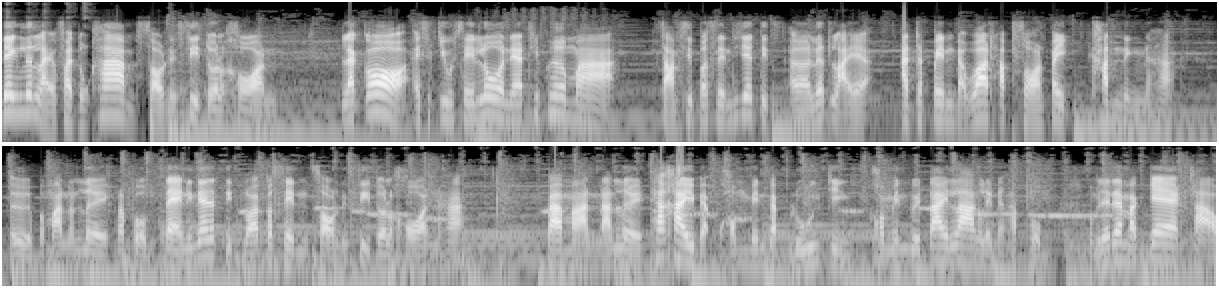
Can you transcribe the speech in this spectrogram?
เด้งเลือดไหลฝ่ายตรงข้าม2อถึงสตัวละคร แล้วก็ไอ้สกิลเซโร่เนี้ยที่เพิ่มมา 30%ที่จะติดเอ่อเลือดไหลอะอาจจะเป็นแบบว่าทับซ้อนไปขั้นหนึ่งนะฮะเออประมาณนั้นเลยครับผม แต่นี้น่าจะติด100% 2ถึง4ตัวละครนะฮะประมาณนั้นเลยถ้าใครแบบคอมเมนต์แบบรู้จริงๆคอมเมนต์ไว้ใต้ล่างเลยนะครับผม ผมจะได้มาแก้ข่าว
